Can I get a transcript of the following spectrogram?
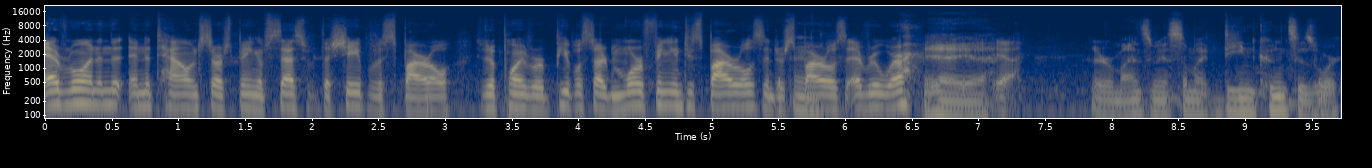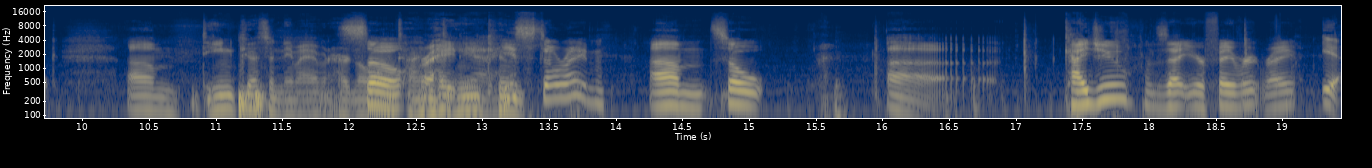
everyone in the in the town starts being obsessed with the shape of a spiral to the point where people start morphing into spirals and there's spirals everywhere. Yeah, yeah. Yeah. It reminds me of some of Dean Koontz's work. Um, Dean Koontz, a name I haven't heard in a so long time. right, Dean yeah, Koontz. he's still writing. Um, so, uh, kaiju is that your favorite, right? Yeah.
